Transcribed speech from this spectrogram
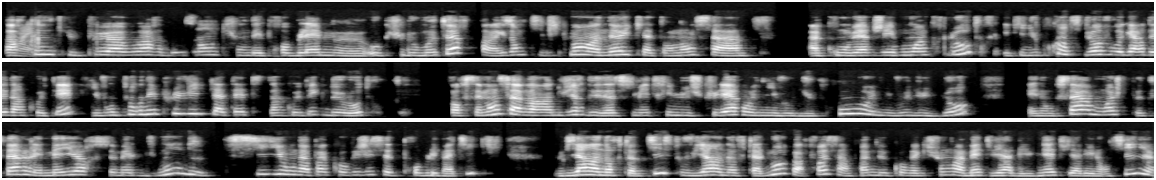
Par contre, tu peux avoir des gens qui ont des problèmes oculomoteurs. Par exemple, typiquement, un œil qui a tendance à, à converger moins que l'autre et qui, du coup, quand ils doivent regarder d'un côté, ils vont tourner plus vite la tête d'un côté que de l'autre. Forcément, ça va induire des asymétries musculaires au niveau du cou, au niveau du dos. Et donc ça, moi, je peux te faire les meilleures semelles du monde si on n'a pas corrigé cette problématique via un orthoptiste ou via un ophtalmo. Parfois, c'est un problème de correction à mettre via les lunettes, via les lentilles.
